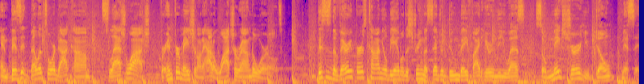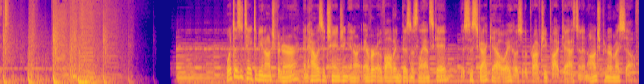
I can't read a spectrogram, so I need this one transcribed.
and visit Bellator.com slash watch for information on how to watch around the world. This is the very first time you'll be able to stream a Cedric Doumbé fight here in the US, so make sure you don't miss it. What does it take to be an entrepreneur, and how is it changing in our ever evolving business landscape? This is Scott Galloway, host of the Prop G podcast, and an entrepreneur myself.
